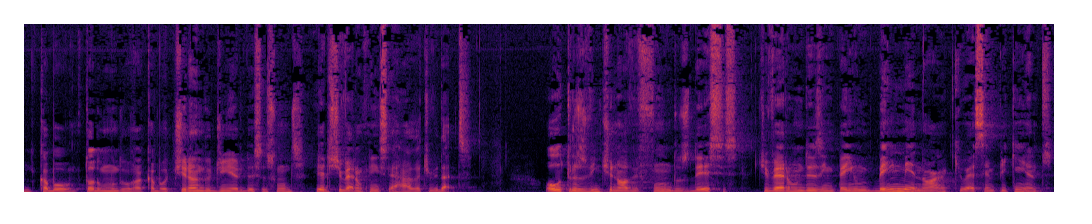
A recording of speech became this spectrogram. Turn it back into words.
e acabou, todo mundo acabou tirando o dinheiro desses fundos e eles tiveram que encerrar as atividades. Outros 29 fundos desses tiveram um desempenho bem menor que o S&P 500,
